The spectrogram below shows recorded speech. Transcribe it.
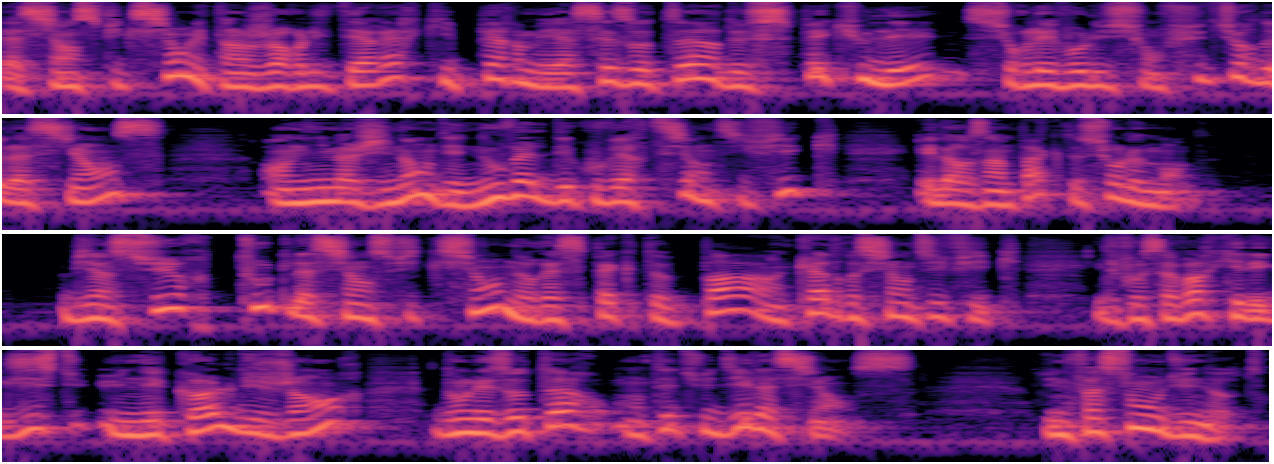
La science-fiction est un genre littéraire qui permet à ses auteurs de spéculer sur l'évolution future de la science en imaginant des nouvelles découvertes scientifiques et leurs impacts sur le monde. Bien sûr, toute la science-fiction ne respecte pas un cadre scientifique. Il faut savoir qu'il existe une école du genre dont les auteurs ont étudié la science, d'une façon ou d'une autre.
